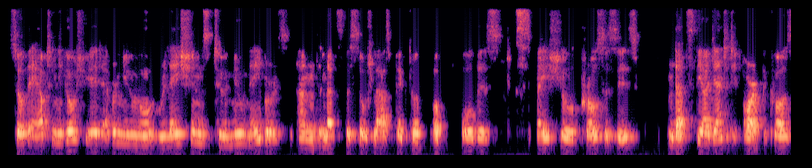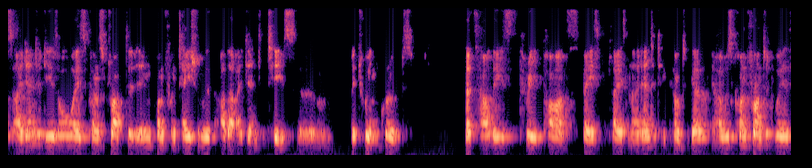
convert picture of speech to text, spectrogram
So they have to negotiate ever new relations to new neighbors, and, and that's the social aspect of, of all these spatial processes. And that's the identity part, because identity is always constructed in confrontation with other identities um, between groups that's how these three parts space place and identity come together i was confronted with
